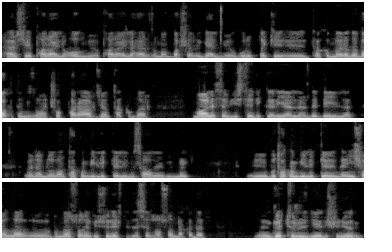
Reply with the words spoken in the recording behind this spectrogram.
her şey parayla olmuyor. Parayla her zaman başarı gelmiyor. Gruptaki e, takımlara da baktığımız zaman çok para harcayan takımlar maalesef istedikleri yerlerde değiller. Önemli olan takım birlikteliğini sağlayabilmek. E, bu takım birlikteliğinde inşallah e, bundan sonraki süreçte de sezon sonuna kadar e, götürür diye düşünüyorum.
